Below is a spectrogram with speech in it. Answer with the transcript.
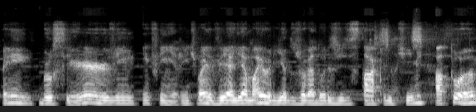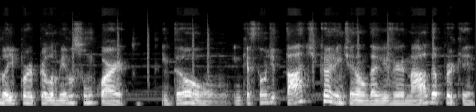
Payne, Bruce Irving, enfim, a gente vai ver ali a maioria dos jogadores de destaque do time atuando aí por pelo menos um quarto. Então, em questão de tática, a gente não deve ver nada, porque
